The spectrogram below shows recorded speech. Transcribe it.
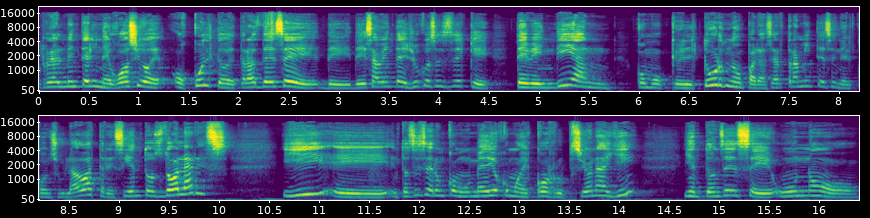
realmente el negocio oculto detrás de, ese, de, de, esa venta de chucos es de que te vendían como que el turno para hacer trámites en el consulado a 300 dólares. Y eh, entonces era un, como un medio como de corrupción allí. Y entonces eh, uno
